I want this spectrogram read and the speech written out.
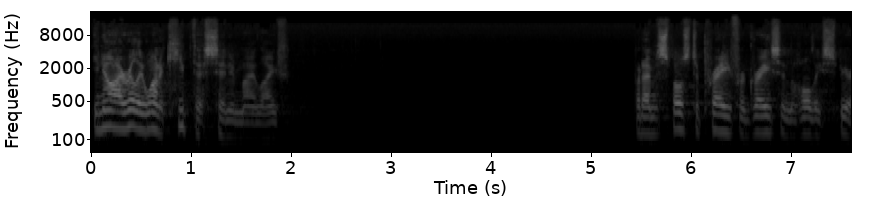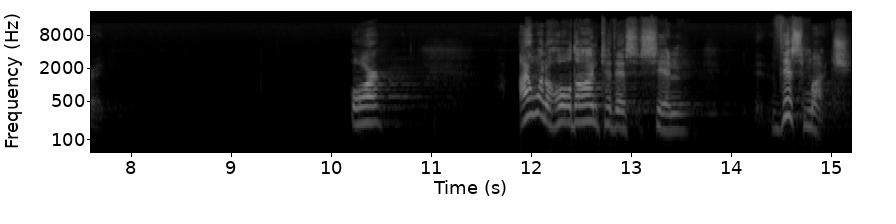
you know, I really want to keep this sin in my life, but I'm supposed to pray for grace in the Holy Spirit? Or, I want to hold on to this sin this much.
